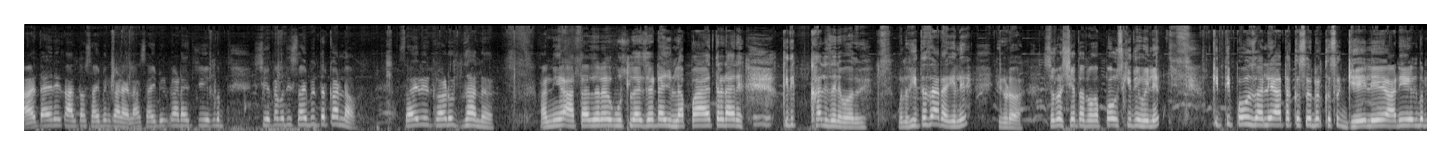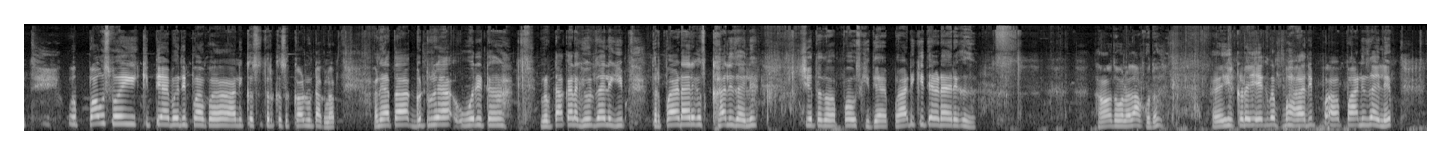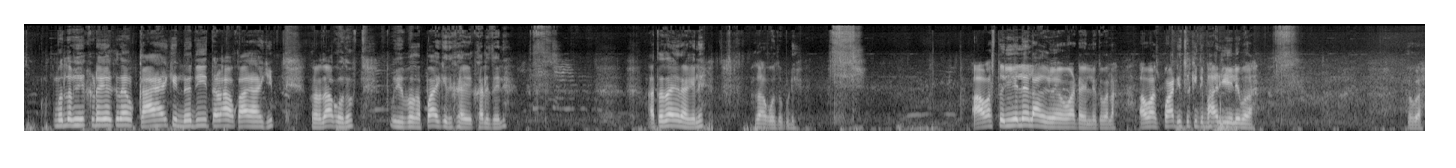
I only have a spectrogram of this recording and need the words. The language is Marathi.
डायरेक्ट आलता सायबीन काढायला. सायबीन काढायची एकदम शेतामध्ये सायबीन तर काढला. सायबीन काढून झालं. आणि आता जर उचलायचं टाईमला पाय तर डायरेक्ट किती खाली झाले बघा तुम्ही. म्हणजे इथं जाणार गेले. इकडं सगळं शेतात बघा पाऊस किती होईल. किती पाऊस झाले आता कसं न कसं घेले आणि एकदम पाऊस बघ किती आहे मध्ये पा आणि कसं तर कसं काढून टाकला. आणि आता गटुऱ्या वरीट टाकायला घेऊन जायले की तर पाय डायरेक्टच खाली जायले. शेतात पाऊस किती आहे पाणी किती आहे डायरेक्ट हा तुम्हाला दाखवतो. आणि इकडे एकदम भारी पा पाणी जायले. मतलब इकडे एकदम काय आहे की नदी तळाव काय आहे की मला दाखवतो. हे बघा पाय किती खाली खाली जायले. आता जायला गेले दाखवतो पुढे. आवाज तर येले लागले वाटायले तुम्हाला. आवाज पाणीचं किती भारी येले बघा. बघा.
